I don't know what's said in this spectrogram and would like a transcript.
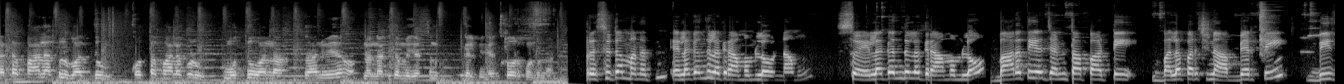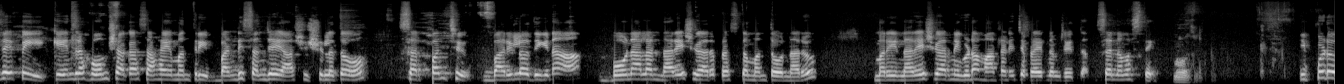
గత పాలకులు వద్దు కొత్త పాలకుడు ముద్దు అన్న దాని మీద నన్ను అధిక మెజార్టీతో గెలిపించాలని కోరుకుంటున్నాను. ప్రస్తుతం మన ఎలగందుల గ్రామంలో ఉన్నాము. సో ఎలగందుల గ్రామంలో భారతీయ జనతా పార్టీ బలపరిచిన అభ్యర్థి బీజేపీ కేంద్ర హోంశాఖ సహాయ మంత్రి బండి సంజయ్ ఆశీస్సులతో సర్పంచ్ బరిలో దిగిన బోనాల నరేష్ గారు ప్రస్తుతం మనతో ఉన్నారు. మరి నరేష్ గారిని కూడా మాట్లాడించే ప్రయత్నం చేద్దాం. సార్ నమస్తే. ఇప్పుడు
